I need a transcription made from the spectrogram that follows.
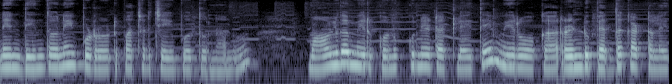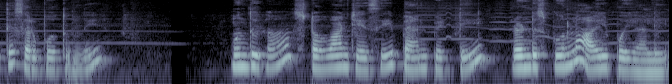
నేను దీంతోనే ఇప్పుడు రోటి పచ్చడి చేయబోతున్నాను. మామూలుగా మీరు కొనుక్కునేటట్లయితే మీరు ఒక రెండు పెద్ద కట్టలైతే సరిపోతుంది. ముందుగా స్టవ్ ఆన్ చేసి ప్యాన్ పెట్టి రెండు స్పూన్ల ఆయిల్ పోయాలి.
